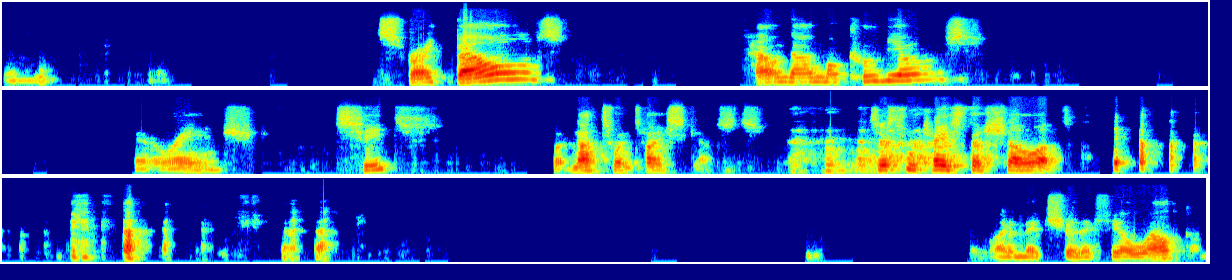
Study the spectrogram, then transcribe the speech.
and strike bells, pound on mokugyos, and arrange seats, but not to entice guests, just in case they show up. We want to make sure they feel welcome.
